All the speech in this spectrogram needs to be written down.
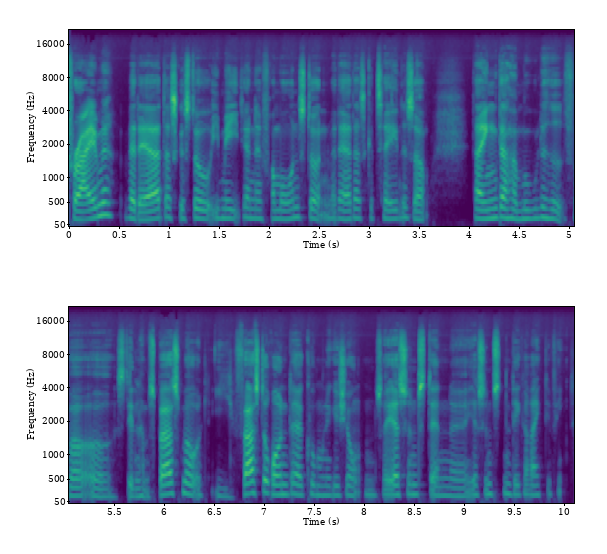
prime, hvad det er, der skal stå i medierne fra morgenstunden, hvad det er, der skal tales om. Der er ingen, der har mulighed for at stille ham spørgsmål i første runde af kommunikationen, så jeg synes, den, øh, jeg synes, den ligger rigtig fint.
